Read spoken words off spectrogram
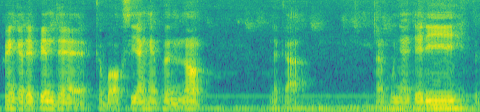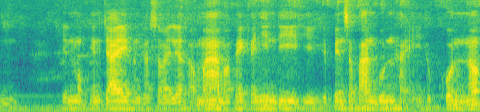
เพลงก็ได้เป็นแต่กระบอกเสียงให้เพิ่นเนาะ แล้วก็ทางผู้ใหญ่ใจดีเพิ่นเห็นมกเห็นใจเพิ่นก็ซอยเหลือเข้ามาบาเพลงก็ยินดีที่จะเป็นสะพานบุญให้ทุกคนเนาะ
